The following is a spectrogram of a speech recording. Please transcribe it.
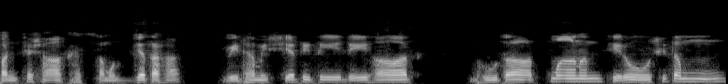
पञ्चशाखः समुद्यतः विधमिष्यति ते देहात्। भूतात्मानम् चिरोषितम्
